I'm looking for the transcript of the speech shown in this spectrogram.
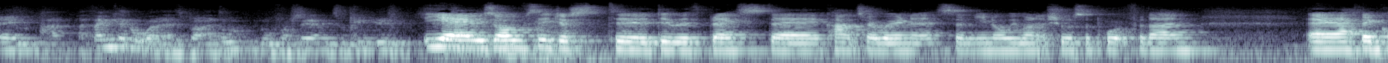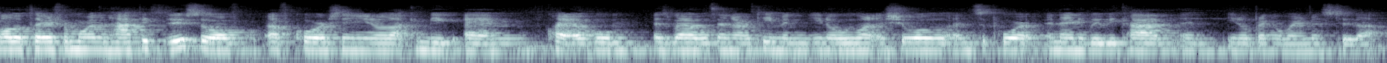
Um, I, I think I know what it is, but I don't know for certain. So can you? Yeah, it was obviously just to do with breast uh, cancer awareness, and you know we want to show support for that. And uh, I think all the players were more than happy to do so, of, of course, and you know that can be um, quite a home as well within our team, and you know we want to show and support in any way we can, and you know bring awareness to that.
